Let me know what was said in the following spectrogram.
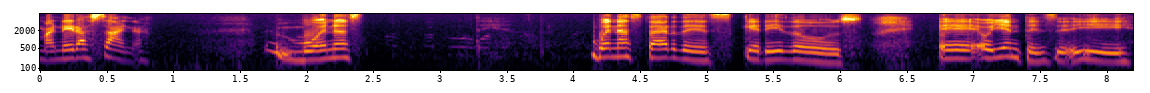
manera sana. Buenas, buenas tardes, queridos eh, oyentes y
